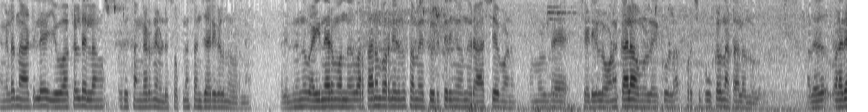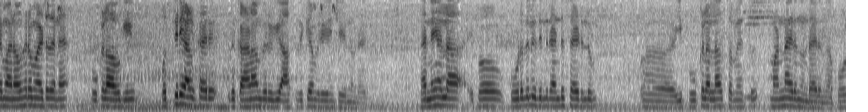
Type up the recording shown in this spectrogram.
ഞങ്ങളുടെ നാട്ടിലെ യുവാക്കളുടെ എല്ലാം ഒരു സംഘടനയുണ്ട് സ്വപ്ന സഞ്ചാരികൾ എന്ന് പറഞ്ഞ്. അതിൽ നിന്ന് വൈകുന്നേരം വന്ന് വർത്തമാനം പറഞ്ഞിരുന്ന സമയത്ത് ഉരുത്തിരിഞ്ഞ് വന്ന ഒരു ആശയമാണ് നമ്മളുടെ ചെടികൾ ഓണക്കാലമാകുമ്പോഴേക്കുള്ള കുറച്ച് പൂക്കൾ നട്ടാലോ എന്നുള്ളത് അത് വളരെ മനോഹരമായിട്ട് തന്നെ പൂക്കളാവുകയും ഒത്തിരി ആൾക്കാർ ഇത് കാണാൻ വരികയും ആസ്വദിക്കാൻ വരികയും ചെയ്യുന്നുണ്ടായിരുന്നു. തന്നെയല്ല ഇപ്പോൾ കൂടുതലും ഇതിന്റെ രണ്ട് സൈഡിലും ഈ പൂക്കളല്ലാത്ത സമയത്ത് മണ്ണായിരുന്നു ഉണ്ടായിരുന്നത്. അപ്പോൾ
